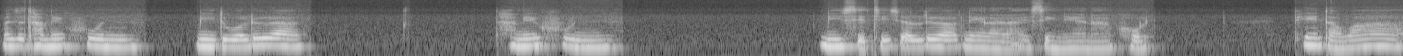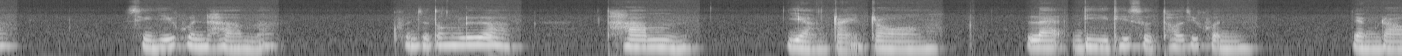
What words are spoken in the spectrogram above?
มันจะทำให้คุณมีตัวเลือกทำให้คุณ มีสิทธิ์ที่จะเลือกในหลาย ๆ สิ่งในอนาคต เพียงแต่ว่า สิ่งที่คุณทำคุณจะต้องเลือกทำอย่างไตร่ตรอง และดีที่สุดเท่าที่คนอย่างเรา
